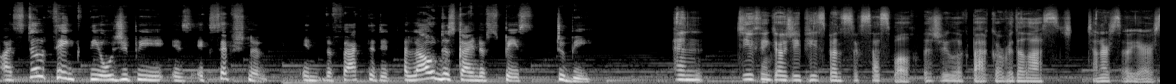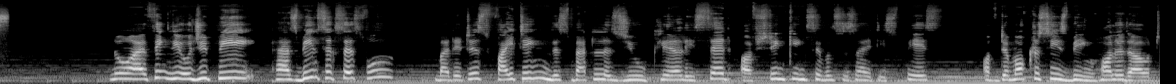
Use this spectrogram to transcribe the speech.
I still think the OGP is exceptional in the fact that it allowed this kind of space to be. And do you think OGP's been successful as you look back over the last 10 or so years? No, I think the OGP has been successful, but it is fighting this battle, as you clearly said, of shrinking civil society space, of democracies being hollowed out,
